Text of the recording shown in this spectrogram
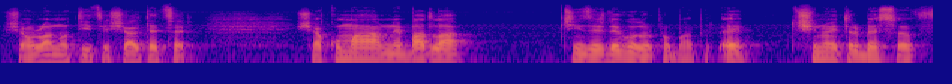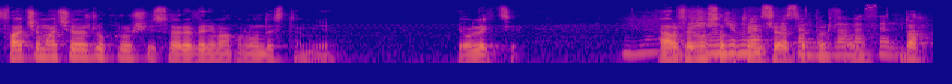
și au luat notițe și alte țări. Și acum ne bat la 50 de goluri, probabil. E, și noi trebuie să facem același lucru și să revenim acolo unde suntem. E, e o lecție. Da, Altfel nu și se în putea gimnastică niciodată se întâmplă la performa. fel. Da.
